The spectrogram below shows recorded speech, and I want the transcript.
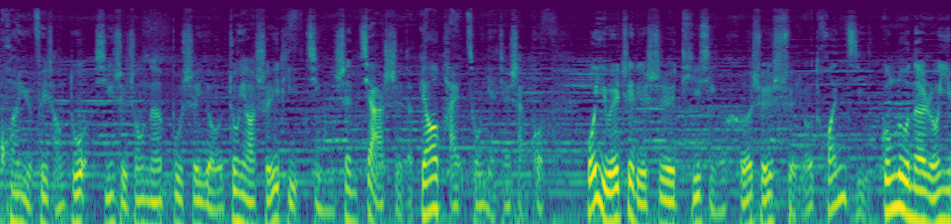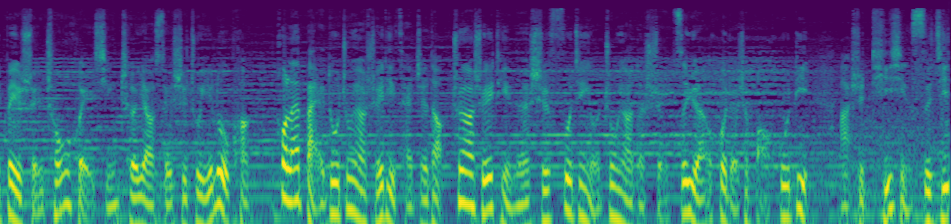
宽裕非常多。行驶中呢，不时有重要水体谨慎驾驶的标牌从眼前闪过。我以为这里是提醒河水水流湍急，公路呢容易被水冲毁，行车要随时注意路况。后来百度重要水体才知道，重要水体呢是附近有重要的水资源或者是保护地啊，是提醒司机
